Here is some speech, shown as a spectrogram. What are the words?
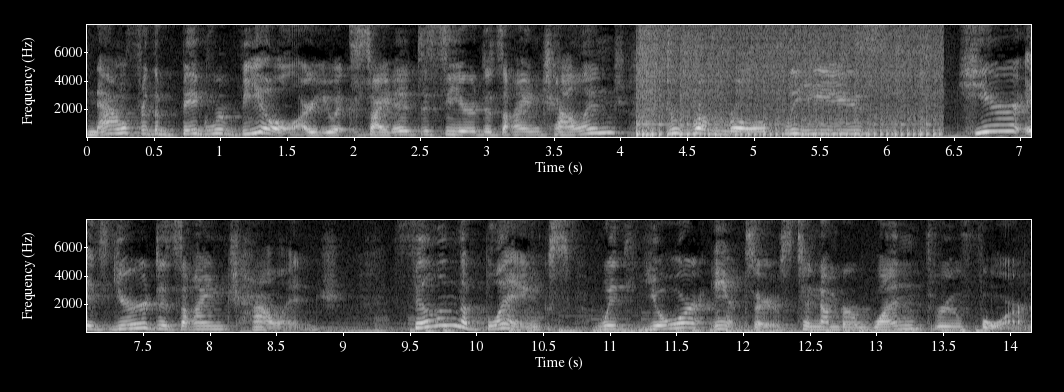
Now for the big reveal. Are you excited to see your design challenge? Drum roll, please. Here is your design challenge. Fill in the blanks with your answers to number one through four.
